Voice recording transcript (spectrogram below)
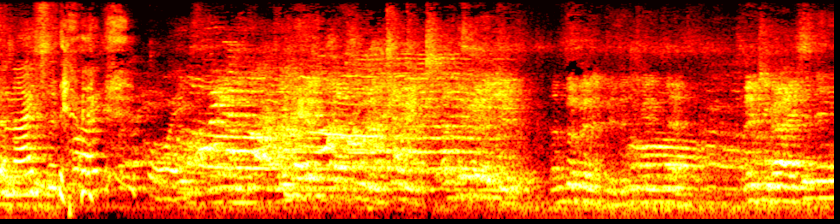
a nice surprise for the boys. That's the benefit. Thank you guys. See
